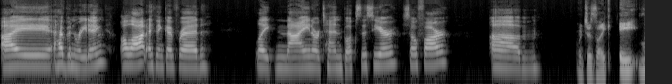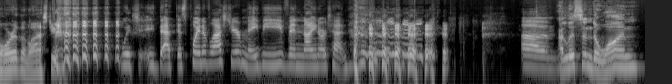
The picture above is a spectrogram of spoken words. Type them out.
I have been reading a lot. I think I've read like 9 or 10 books this year so far. Um which is like eight more than last year. which eh, at this point of last year maybe even 9 or 10. um I listened to one.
